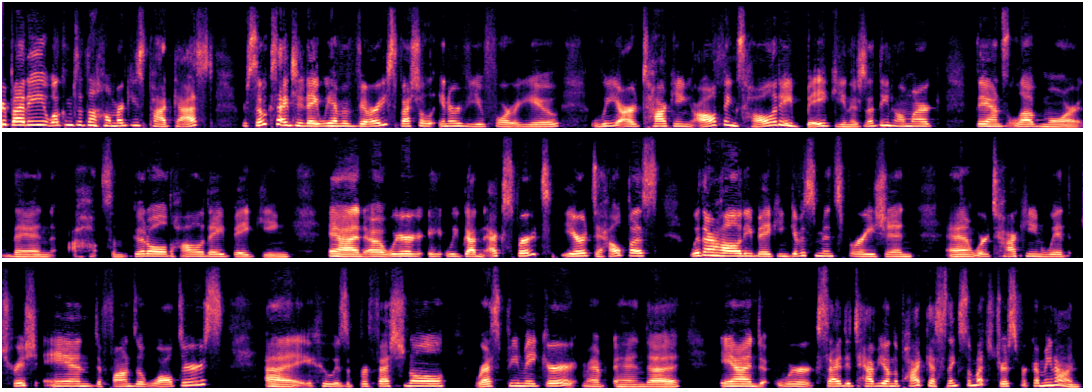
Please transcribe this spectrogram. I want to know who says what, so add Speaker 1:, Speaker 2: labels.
Speaker 1: everybody. Welcome to the Hallmarkies podcast. We're so excited today. We have a very special interview for you. We are talking all things holiday baking. There's nothing Hallmark fans love more than uh, some good old holiday baking. And uh, we're we've got an expert here to help us with our holiday baking, give us some inspiration. And we're talking with Trish Ann DeFonzo Walters, uh, who is a professional recipe maker and uh, and we're excited to have you on the podcast. Thanks so much, Tris, for coming on.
